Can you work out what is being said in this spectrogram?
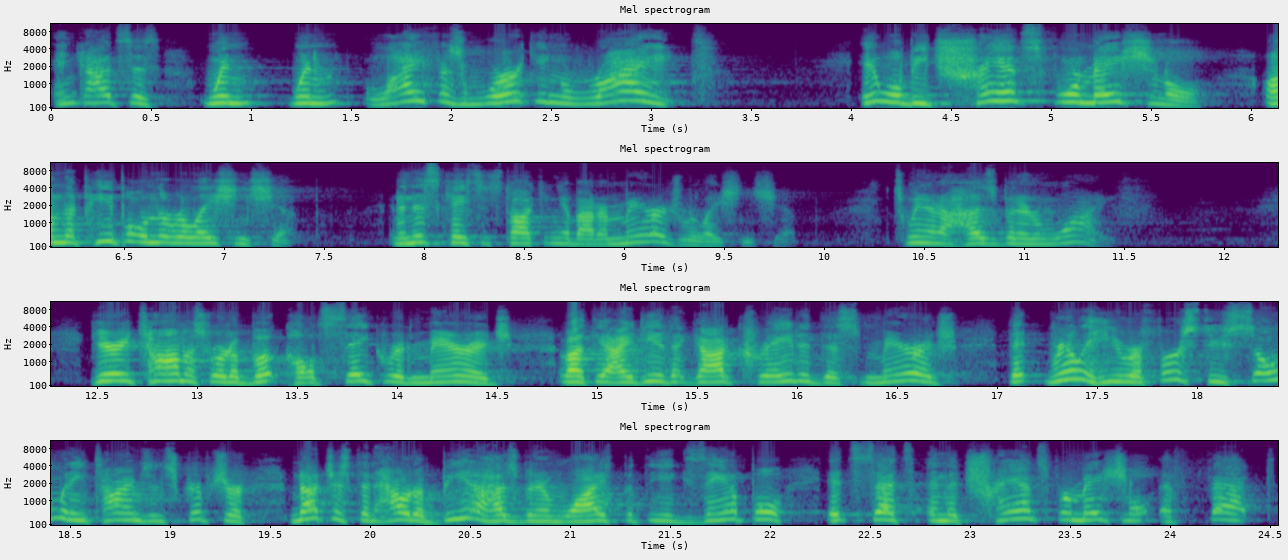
And God says, when, when life is working right, it will be transformational on the people in the relationship. And in this case, it's talking about a marriage relationship between a husband and wife. Gary Thomas wrote a book called Sacred Marriage about the idea that God created this marriage that really he refers to so many times in Scripture, not just in how to be a husband and wife, but the example it sets and the transformational effect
